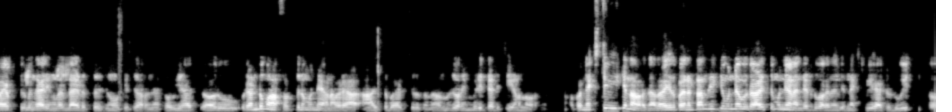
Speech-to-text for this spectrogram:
ബയോപ്സികളും കാര്യങ്ങളെല്ലാം എടുത്ത് വെച്ച് നോക്കിച്ച് പറഞ്ഞു. സോ വി ഹാഡ് ഒരു രണ്ട് മാസത്തിന് മുന്നെയാണ് അവർ ആദ്യത്തെ ബയോപ്സി എടുക്കുന്നത്. അതെന്ന് വെച്ചാൽ ഇമ്മീഡിയറ്റ് ആയിട്ട് ചെയ്യണം എന്ന് പറഞ്ഞു. അപ്പോൾ നെക്സ്റ്റ് വീക്ക് എന്നാണ് പറഞ്ഞത്? അതായത് പതിനെട്ടാം തീയതിക്ക് മുന്നേ ഒരാഴ്ച മുന്നെയാണ് എന്റെ അടുത്ത് പറയുന്നത്. നെക്സ്റ്റ് വീക്ക് ഹാ ടു ഡു ഇറ്റ് സോ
